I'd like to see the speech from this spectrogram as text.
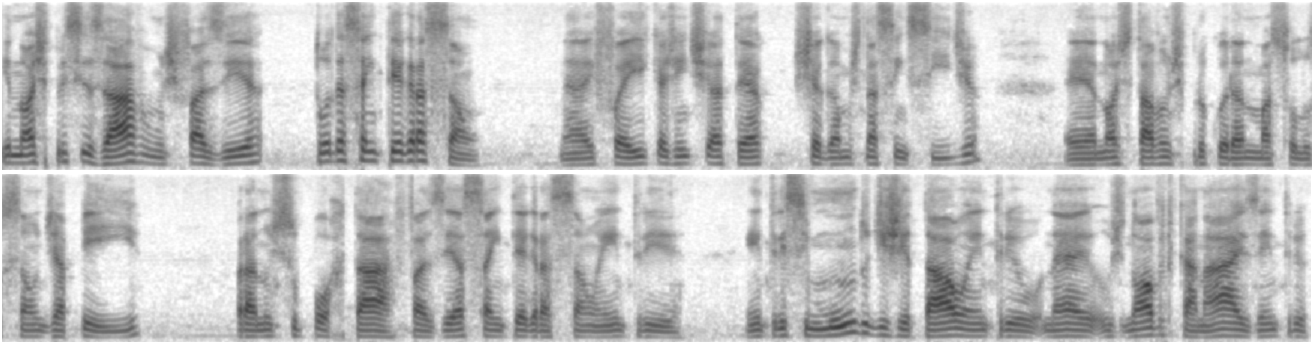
e nós precisávamos fazer toda essa integração. Né? E foi aí que a gente até chegamos na Sensidia. É, nós estávamos procurando uma solução de API para nos suportar, fazer essa integração entre, entre esse mundo digital, entre né, os novos canais, entre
